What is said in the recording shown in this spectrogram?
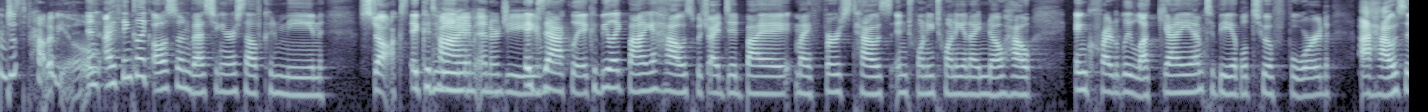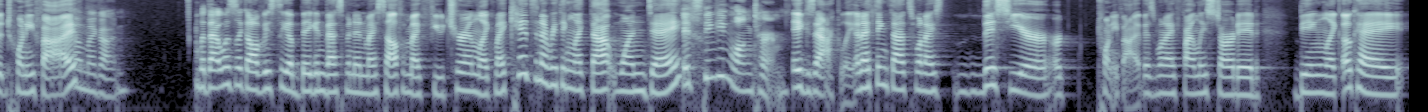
I'm just proud of you. And I think like also investing in yourself could mean stocks. It could Time, mean energy. Exactly. It could be like buying a house, which I did buy my first house in 2020 and I know how incredibly lucky I am to be able to afford a house at 25. oh my god. but that was like obviously a big investment in myself and my future and like my kids and everything like that one day. It's thinking long term. Exactly. And I think that's when I, this year or 25 is when I finally started being like, okay,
